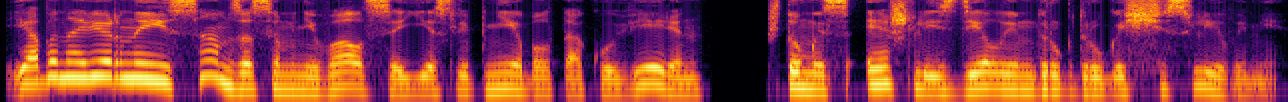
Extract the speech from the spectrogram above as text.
Я бы, наверное, и сам засомневался, если б не был так уверен, что мы с Эшли сделаем друг друга счастливыми.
